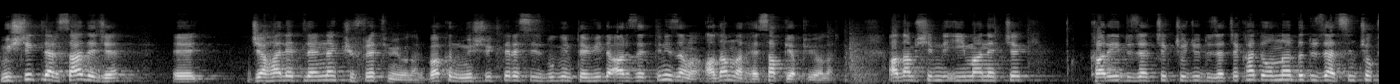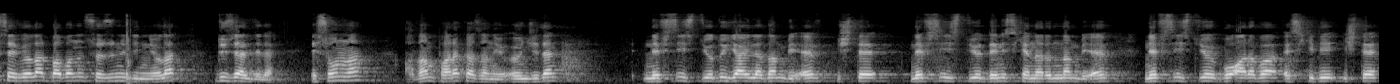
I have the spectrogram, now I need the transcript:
Müşrikler sadece e, cehaletlerinden küfretmiyorlar. Bakın müşriklere siz bugün tevhidi arz ettiğiniz zaman adamlar hesap yapıyorlar. Adam şimdi iman edecek, karıyı düzeltecek, çocuğu düzeltecek. Hadi onlar da düzeltsin. Çok seviyorlar. Babanın sözünü dinliyorlar. Düzeldiler. E sonra adam para kazanıyor. Önceden nefsi istiyordu yayladan bir ev. İşte nefsi istiyor deniz kenarından bir ev. Nefsi istiyor bu araba eskidi işte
